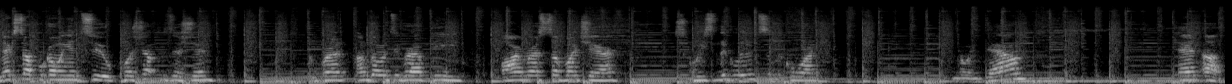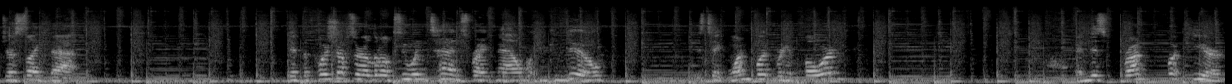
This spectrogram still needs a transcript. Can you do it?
Next up, we're going into push-up position. I'm going to grab the armrests of my chair, squeezing the glutes and the core, going down and up, just like that. If the push-ups are a little too intense right now, what you can do is take one foot, bring it forward, and this front foot here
